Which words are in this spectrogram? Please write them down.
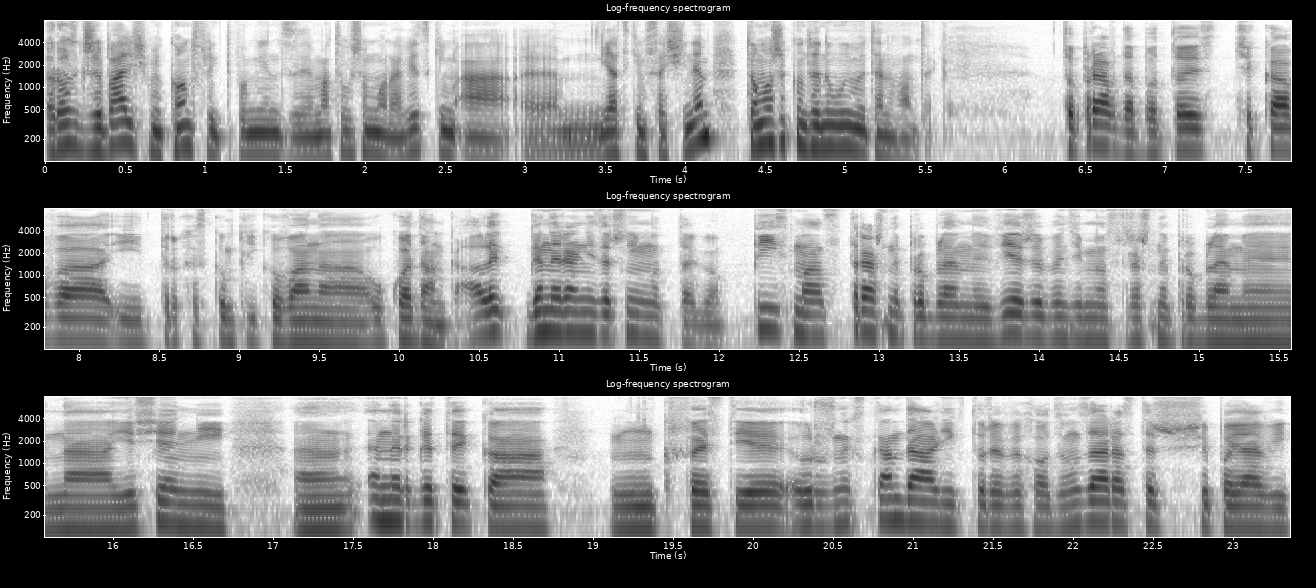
Rozgrzebaliśmy konflikt pomiędzy Mateuszem Morawieckim a em, Jackiem Sasinem. To może kontynuujmy ten wątek. To prawda, bo to jest ciekawa i trochę skomplikowana układanka, ale generalnie zacznijmy od tego. PiS ma straszne problemy, wie, że będzie miał straszne problemy na jesieni, e, energetyka, kwestie różnych skandali, które wychodzą. Zaraz też się pojawi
